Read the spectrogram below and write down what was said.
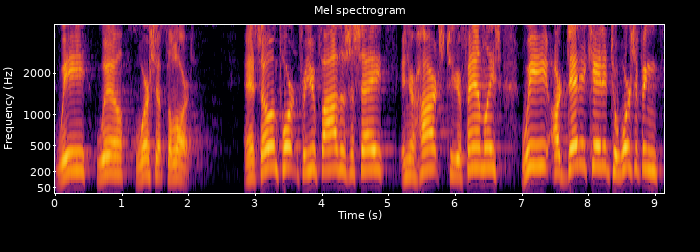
We will worship the Lord. And it's so important for you fathers to say in your hearts to your families, we are dedicated to worshiping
